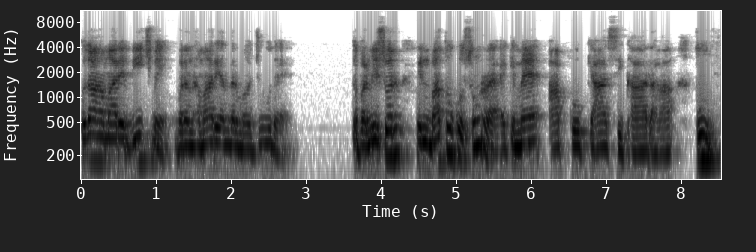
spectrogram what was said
खुदा हमारे बीच में, वरन हमारे अंदर मौजूद है। तो परमेश्वर इन बातों को सुन रहा है कि मैं आपको क्या सिखा रहा हूँ।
